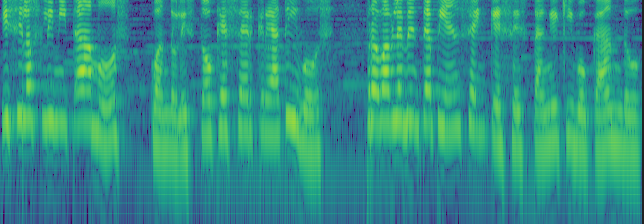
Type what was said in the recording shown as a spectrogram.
Y si los limitamos, cuando les toque ser creativos, probablemente piensen que se están equivocando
